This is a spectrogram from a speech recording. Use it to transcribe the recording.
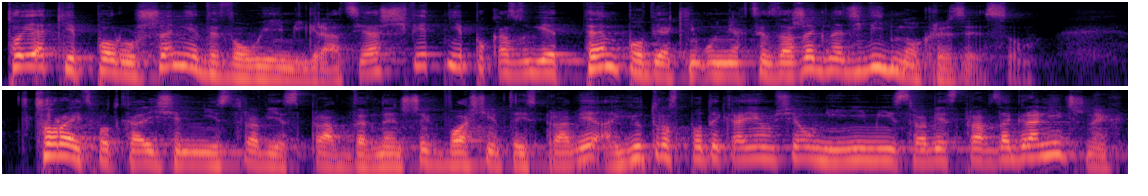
To, jakie poruszenie wywołuje migracja, świetnie pokazuje tempo, w jakim Unia chce zażegnać widmo kryzysu. Wczoraj spotkali się ministrowie spraw wewnętrznych właśnie w tej sprawie, a jutro spotykają się unijni ministrowie spraw zagranicznych,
